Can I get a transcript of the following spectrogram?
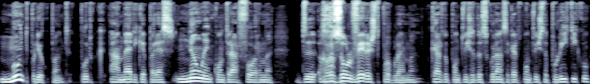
muito preocupante, porque a América parece não encontrar forma de resolver este problema, quer do ponto de vista da segurança, quer do ponto de vista político,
